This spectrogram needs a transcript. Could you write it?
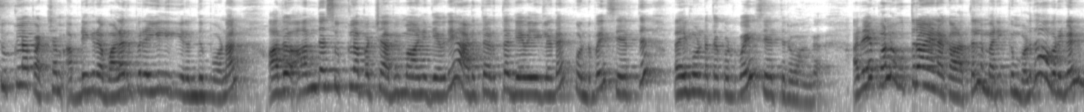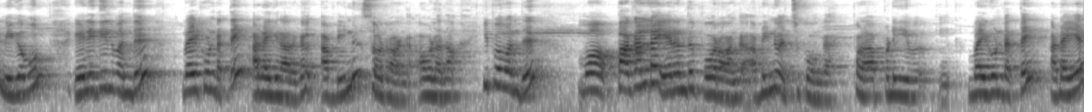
சுக்லபட்சம் அப்படிங்கிற வளர்ப்பிறையில் இருந்து போனால் அது அந்த சுக்லபட்ச அபிமானி தேவதை அடுத்தடுத்த தேவதைகளிடம் கொண்டு போய் சேர்த்து வைகுண்டத்தை கொண்டு போய் சேர்த்துருவாங்க. அதே போல் உத்தராயண காலத்தில் மறிக்கும் பொழுது அவர்கள் மிகவும் எளிதில் வந்து வைகுண்டத்தை அடைகிறார்கள் அப்படின்னு சொல்கிறாங்க அவ்வளோதான் இப்போ வந்து மோ பகலில் இறந்து போகிறாங்க அப்படின்னு வச்சுக்கோங்க. அப்படி வைகுண்டத்தை அடைய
